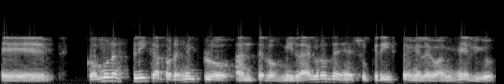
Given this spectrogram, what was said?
Eh, ¿Cómo uno explica, por ejemplo, ante los milagros de Jesucristo en el Evangelio,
